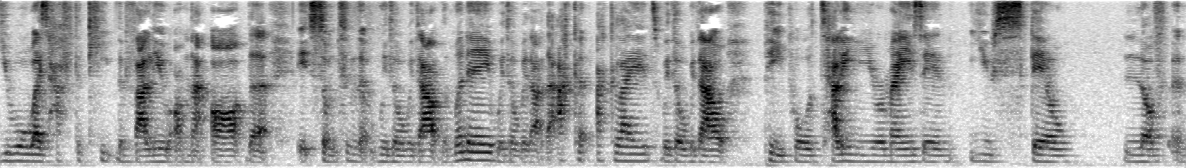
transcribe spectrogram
you always have to keep the value on that art. That it's something that, with or without the money, with or without the acc- accolades, with or without people telling you you're amazing, you still love and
